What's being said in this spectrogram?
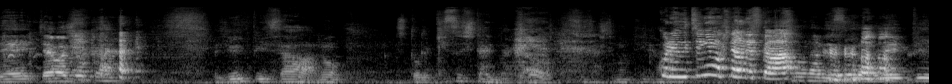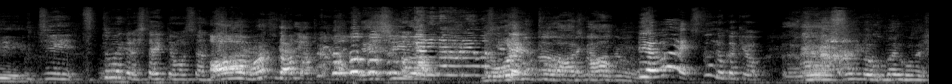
じでいっちゃいましょうか。ゆいぴーさ、あのちょっと俺キスしたいんだけど。これうちにも来たんですか？そうなんですよ、ゆいぴーう。ちずっと前からしたいって思ってたんで。ああ、マジでありがとう。嬉しいわ。お借りなして俺も今日はありがとう。やばい、すんのか今日。うん、そんなごめんごめん。や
